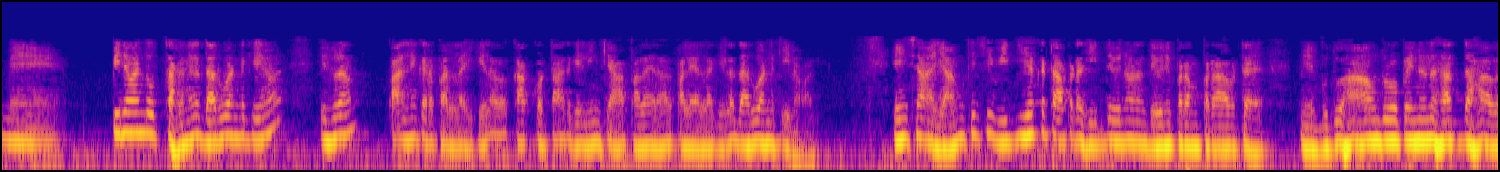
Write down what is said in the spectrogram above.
මේ පිනවන්න උත්සාහ කරන දරුවන්ට කියනවා ඉදurang පාලනය කරපල්ලයි කියලා කක් කොටාර ගෙලින් කියා පළයලා පළයලා කියලා දරුවන්ට කියනවා වගේ. ඒ නිසා යම් කිසි විදිහකට අපට සිද්ධ වෙනවා නම් දෙවෙනි પરම්පරාවට මේ බුදුහාමුදුරුවෝ පෙන්වන සද්ධාව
